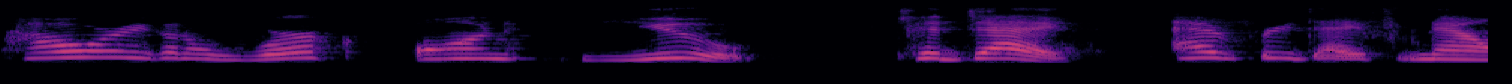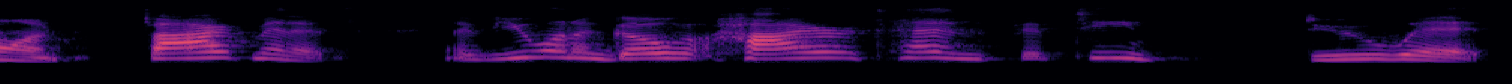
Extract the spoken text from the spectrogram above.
How are you going to work on you today, every day from now on? Five minutes. And if you want to go higher, 10, 15, do it.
